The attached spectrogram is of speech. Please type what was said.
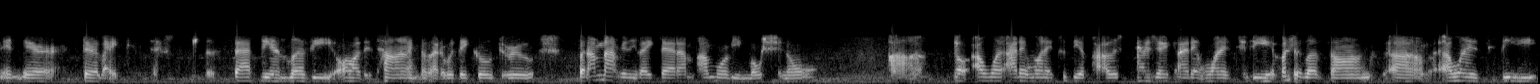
and they're they're like sappy and lovey all the time, no matter what they go through. But I'm not really like that. I'm I'm more of emotional. Um, so I want I didn't want it to be a polished project. I didn't want it to be a bunch of love songs. Um, I wanted it to be,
